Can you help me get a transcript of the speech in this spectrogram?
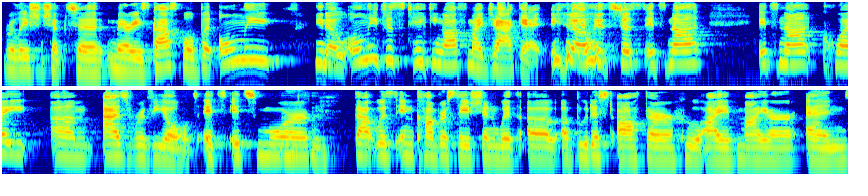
relationship to Mary's gospel, but only, you know, only just taking off my jacket. You know, it's just, it's not, it's not quite um, as revealed. It's, it's more. Mm-hmm. That was in conversation with a, a Buddhist author who I admire, and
